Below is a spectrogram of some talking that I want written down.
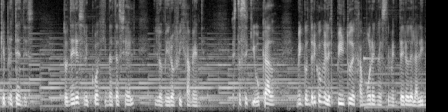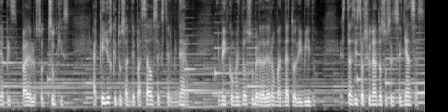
¿Qué pretendes? Toneri acercó a Hinata hacia él y lo miró fijamente. Estás equivocado. Me encontré con el espíritu de Hamura en el cementerio de la línea principal de los Otsukis, aquellos que tus antepasados exterminaron, y me encomendó su verdadero mandato divino. Estás distorsionando sus enseñanzas.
